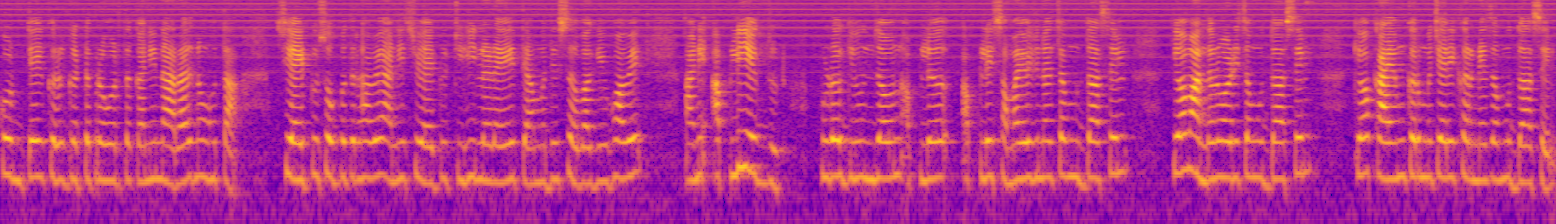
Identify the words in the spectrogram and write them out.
कोणत्याही क गटप्रवर्तकांनी नाराज न होता सी आय टू सोबत राहावे आणि सी आय टूची ही लढाई आहे त्यामध्ये सहभागी व्हावे. आणि आपली एकजूट पुढं घेऊन जाऊन आपलं आपले समायोजनाचा मुद्दा असेल किंवा मानधनवाढीचा मुद्दा असेल किंवा कायम कर्मचारी करण्याचा मुद्दा असेल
